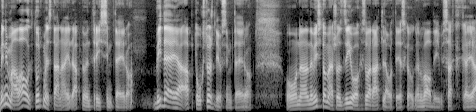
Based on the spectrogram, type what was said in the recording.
Minimāla alga Turkmenistānā ir aptuveni 300 eiro. Vidējā ap 1200 eiro. Un nevis tomēr šos dzīvokļus var atļauties. Kaut gan valdība saka, ka jā,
